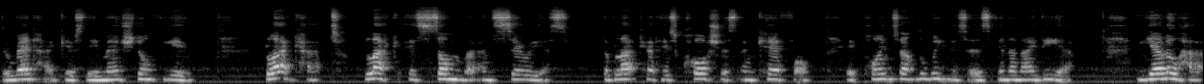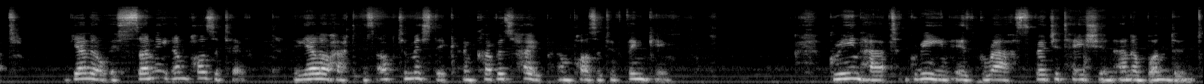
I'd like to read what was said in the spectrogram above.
The red hat gives the emotional view. Black hat. Black is somber and serious. The black hat is cautious and careful. It points out the weaknesses in an idea. Yellow hat. Yellow is sunny and positive. The yellow hat is optimistic and covers hope and positive thinking. Green hat, green is grass, vegetation, and abundant,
